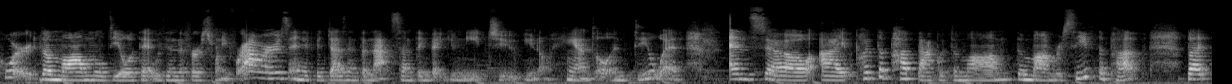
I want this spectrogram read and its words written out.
cord. The mom will deal with it within the first 24 hours, and if it doesn't, then that's something that you need to, you know, handle and deal with. And so I put the pup back with the mom. The mom received the pup, but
